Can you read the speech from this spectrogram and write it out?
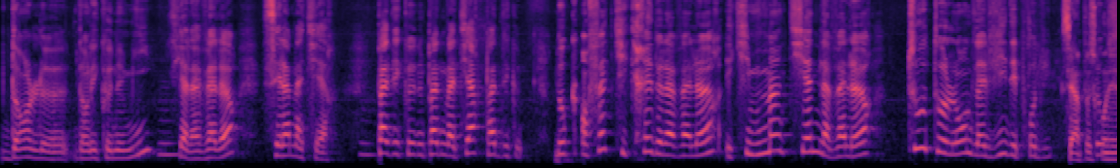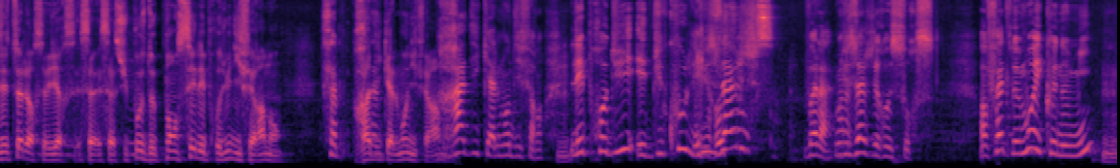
dans l'économie, dans mhm. ce qui a la valeur, c'est la matière. Pas, pas de matière, pas de Donc, en fait, qui créent de la valeur et qui maintiennent la valeur tout au long de la vie des produits. C'est un peu ce qu'on disait tout à l'heure, ça veut dire ça, ça suppose de penser les produits différemment. radicalement différemment. Radicalement différent. Hmm. Les produits et du coup l'usage. Voilà, l'usage des ressources. En fait, le mot économie, hmm.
